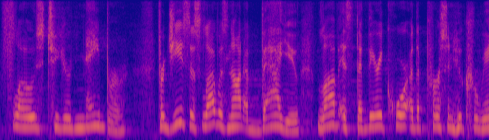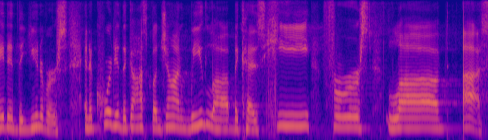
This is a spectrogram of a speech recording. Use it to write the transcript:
flows to your neighbor. For Jesus, love was not a value. Love is the very core of the person who created the universe. And according to the Gospel of John, we love because he first loved us.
